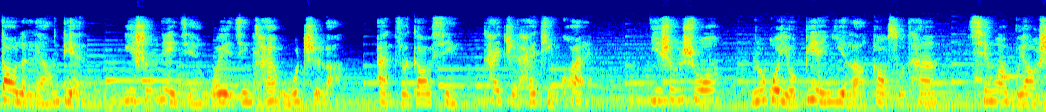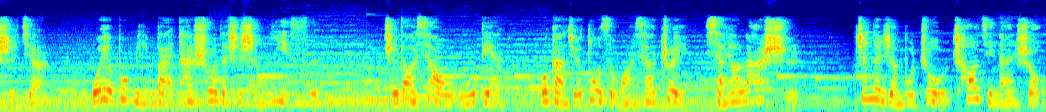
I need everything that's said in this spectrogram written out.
到了两点，医生内检我已经开五指了，暗自高兴，开指还挺快。医生说如果有变异了，告诉他千万不要使劲儿。我也不明白他说的是什么意思，直到下午五点。我感觉肚子往下坠，想要拉屎，真的忍不住，超级难受。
